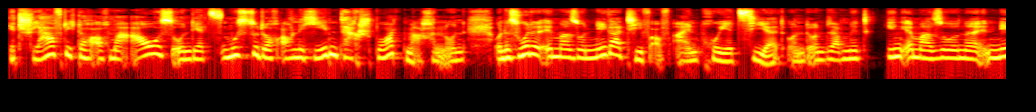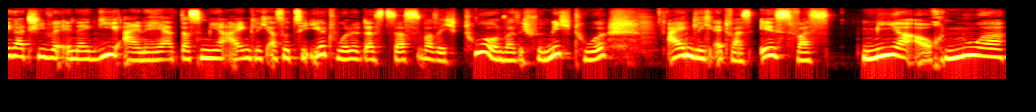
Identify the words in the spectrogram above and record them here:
jetzt schlaf dich doch auch mal aus und jetzt musst du doch auch nicht jeden Tag Sport machen und und es wurde immer so negativ auf einen projiziert und und damit ging immer so eine negative Energie einher, dass mir eigentlich assoziiert wurde, dass das, was ich tue und was ich für mich tue, eigentlich etwas ist, was mir auch nur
